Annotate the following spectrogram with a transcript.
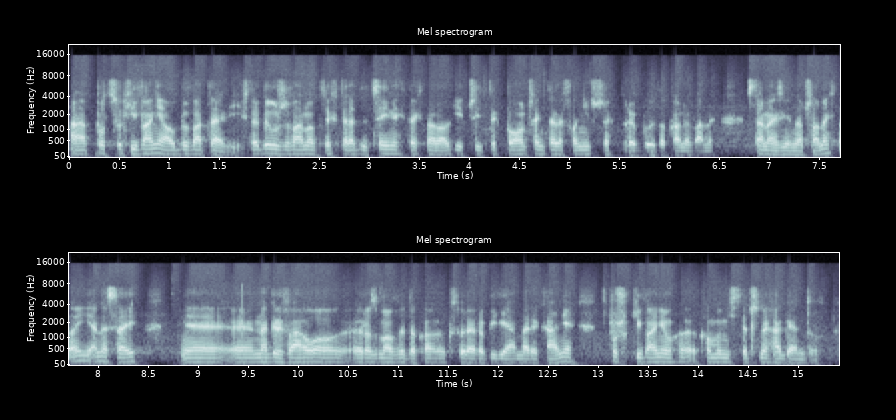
e, podsłuchiwania obywateli. Wtedy używano tych tradycyjnych technologii, czyli tych połączeń telefonicznych, które były dokonywane w Stanach Zjednoczonych. No i NSA e, nagrywało rozmowy, które robili Amerykanie w poszukiwaniu komunistycznych agentów.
